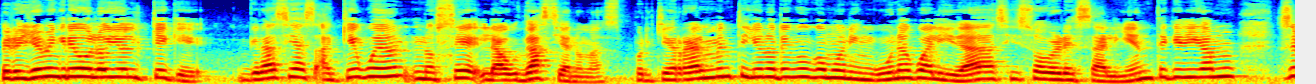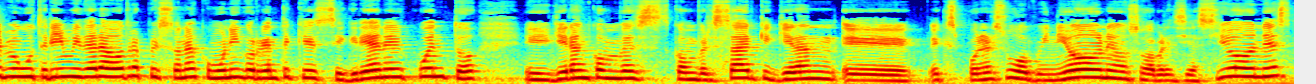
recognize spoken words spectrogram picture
Pero yo me creo el hoyo del queque. Gracias a qué weón, no sé, la audacia nomás. Porque realmente yo no tengo como ninguna cualidad así sobresaliente que digamos. Entonces me gustaría invitar a otras personas comunes y corrientes que se crean el cuento y quieran conversar, que quieran eh, exponer sus opiniones o sus apreciaciones,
